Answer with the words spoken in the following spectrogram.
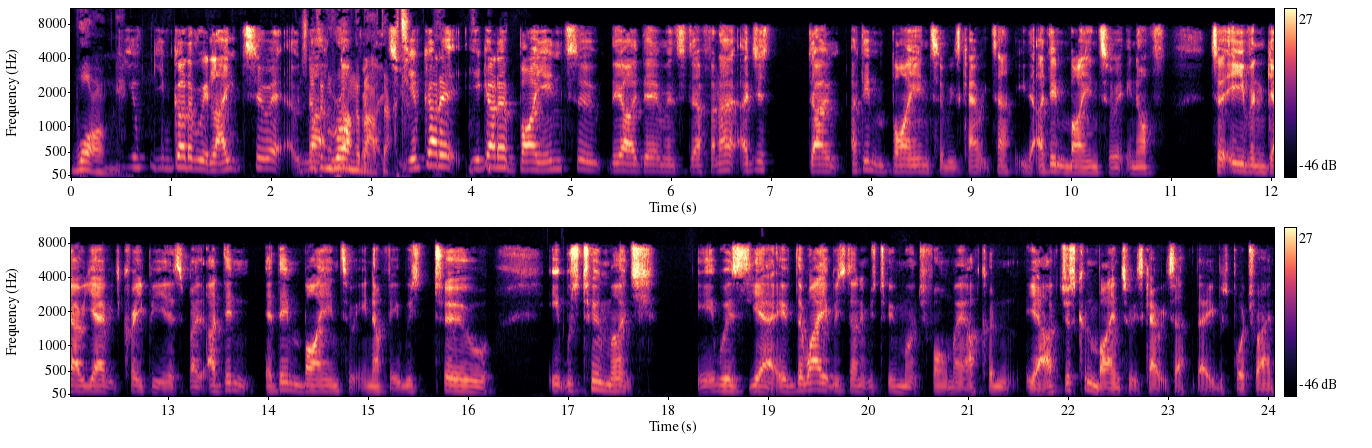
Wong. You, you've got to relate to it. There's not, nothing wrong about that. You've got to you got to buy into the idea and stuff. And I, I just don't. I didn't buy into his character. I didn't buy into it enough to even go. Yeah, it's creepy. This, but I didn't. I didn't buy into it enough. It was too. It was too much. It was yeah. It, the way it was done, it was too much for me. I couldn't. Yeah, I just couldn't buy into his character that he was portraying.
